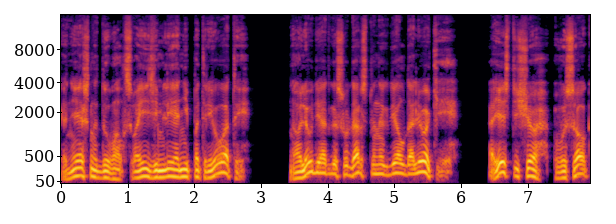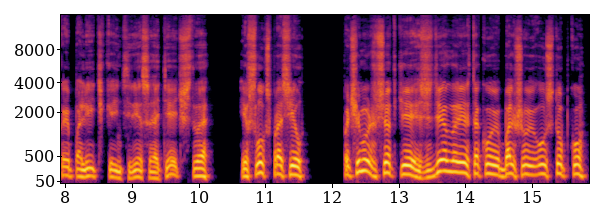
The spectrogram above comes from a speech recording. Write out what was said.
Конечно, думал, своей земли они патриоты, но люди от государственных дел далекие. А есть еще высокая политика, интересы Отечества. И вслух спросил, почему же все-таки сделали такую большую уступку?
